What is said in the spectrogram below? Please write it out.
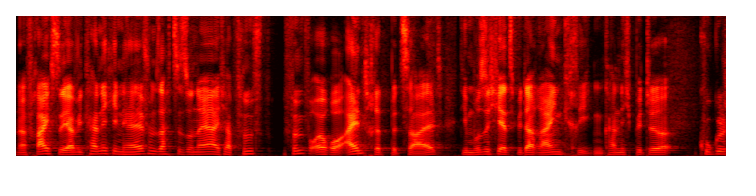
dann frage ich so, ja, wie kann ich Ihnen helfen? Sagt sie so, naja, ich habe 5 Euro Eintritt bezahlt, die muss ich jetzt wieder reinkriegen. Kann ich bitte Kugel,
